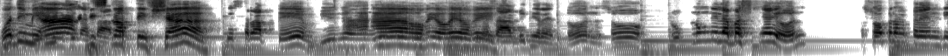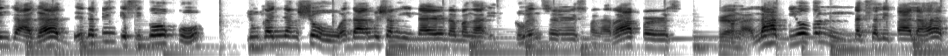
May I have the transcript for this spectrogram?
What do you mean? Yun Ah, disruptive siya. Disruptive. Yun yung, Ah, yun okay, okay, okay. sinasabi ni Rendon. So, nung, nilabas niya yon sobrang trending kaagad. And the thing is, si Coco, yung kanyang show, ang dami siyang hinire ng mga influencers, mga rappers, Right. mga, lahat yon nagsalita lahat.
